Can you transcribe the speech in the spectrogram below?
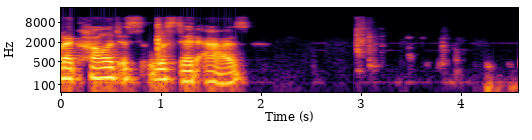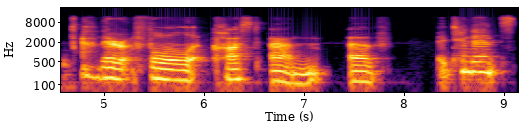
What a college is listed as their full cost um, of attendance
